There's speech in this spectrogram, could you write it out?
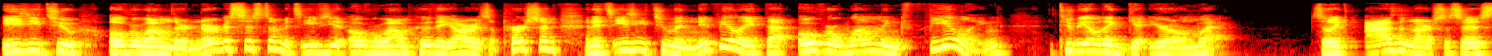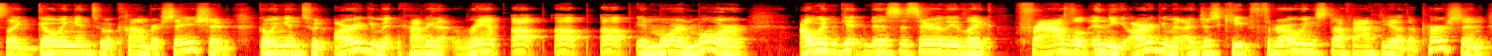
easy to overwhelm their nervous system. It's easy to overwhelm who they are as a person. And it's easy to manipulate that overwhelming feeling to be able to get your own way. So, like, as a narcissist, like going into a conversation, going into an argument, having that ramp up, up, up in more and more, I wouldn't get necessarily like frazzled in the argument. I just keep throwing stuff at the other person.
